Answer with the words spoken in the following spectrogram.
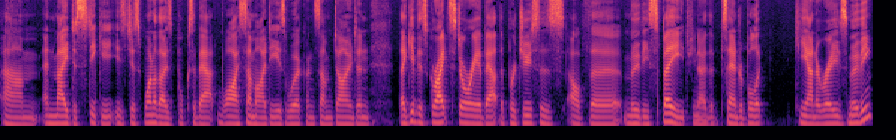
Um, and Made to Stick is just one of those books about why some ideas work and some don't. And they give this great story about the producers of the movie Speed, you know, the Sandra Bullock, Keanu Reeves movie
